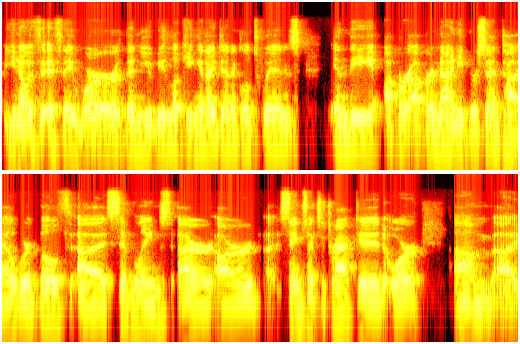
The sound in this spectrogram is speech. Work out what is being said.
you know, if, if they were, then you'd be looking at identical twins in the upper upper 90 percentile where both uh, siblings are are same sex attracted or um, uh,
